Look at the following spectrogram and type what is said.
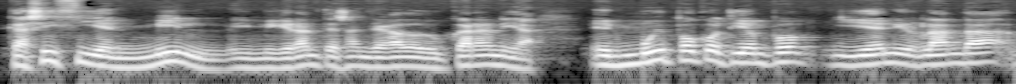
Casi 100.000 inmigrantes han llegado de Ucrania en muy poco tiempo y en Irlanda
